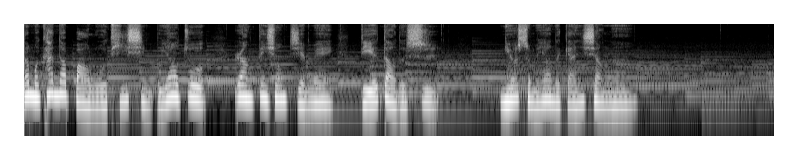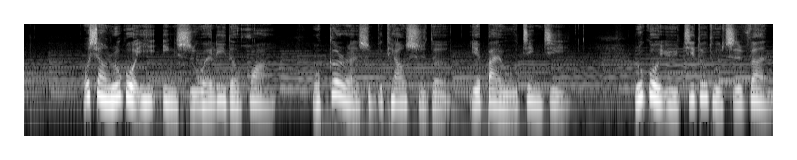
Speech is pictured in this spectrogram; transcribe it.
那么，看到保罗提醒不要做让弟兄姐妹跌倒的事，你有什么样的感想呢？我想，如果以饮食为例的话，我个人是不挑食的，也百无禁忌。如果与基督徒吃饭，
